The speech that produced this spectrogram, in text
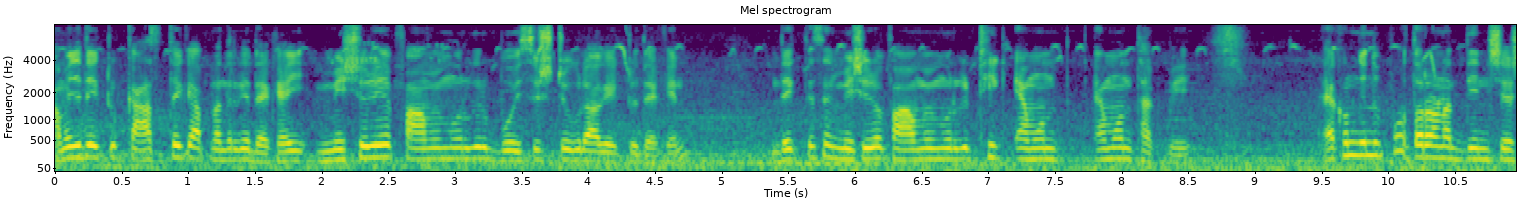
আমি যদি একটু কাছ থেকে আপনাদেরকে দেখাই, মিশরীয় ফার্মি মুরগির বৈশিষ্ট্যগুলো আগে একটু দেখেন। দেখতেছেন মিশরীয় ফার্মি মুরগি ঠিক এমন এমন থাকবে। এখন কিন্তু প্রতারণার দিন শেষ।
